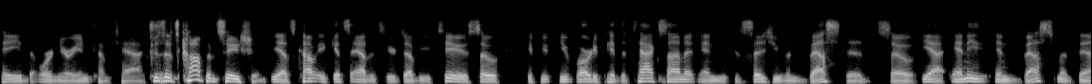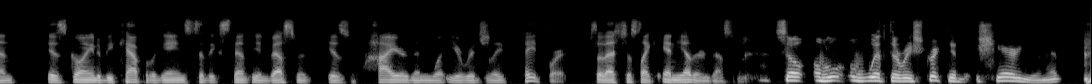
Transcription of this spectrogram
paid the ordinary income tax. Because it's compensation. yeah, it's com- it gets added to your W two. So if you, you've already paid the tax on it and it says you've invested, so yeah, any investment then is going to be capital gains to the extent the investment is higher than what you originally paid for it. So that's just like any other investment. So with the restricted share unit,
